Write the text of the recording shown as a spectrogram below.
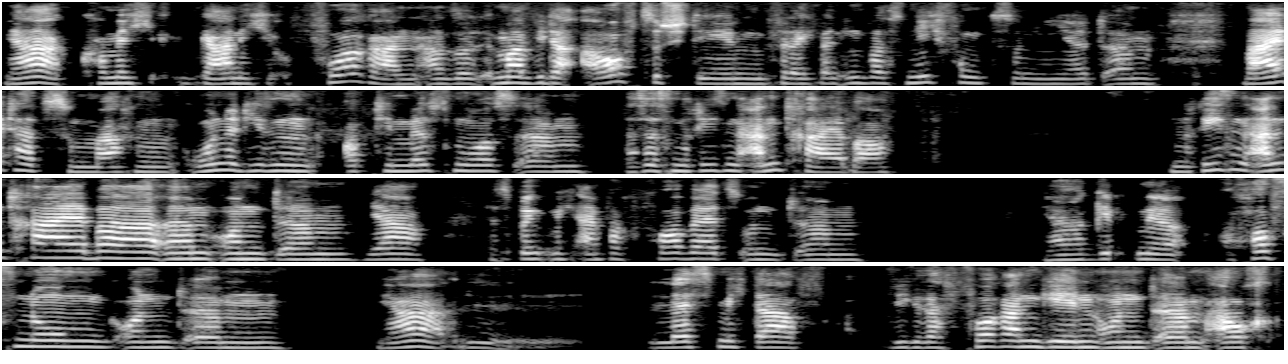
ja, komme ich gar nicht voran. Also immer wieder aufzustehen, vielleicht wenn irgendwas nicht funktioniert, ähm, weiterzumachen. Ohne diesen Optimismus, ähm, das ist ein Riesenantreiber. Ein Riesenantreiber ähm, und ähm, ja, das bringt mich einfach vorwärts und ähm, ja, gibt mir Hoffnung und ähm, ja, lässt mich da, wie gesagt, vorangehen und auch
